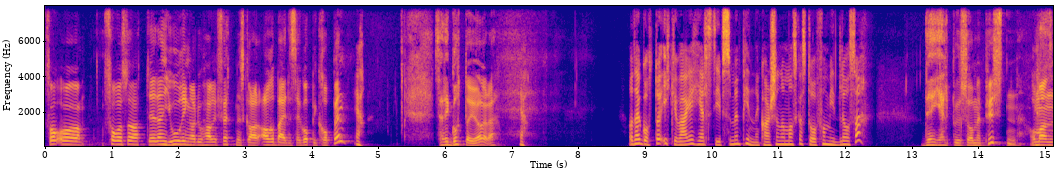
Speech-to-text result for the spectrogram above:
for, å, for at den jordinga du har i føttene skal arbeide seg opp i kroppen, Ja. så er det godt å gjøre det. Og det er godt å ikke være helt stiv som en pinne kanskje når man skal stå og formidle også. Det hjelper jo så med pusten. Og man,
